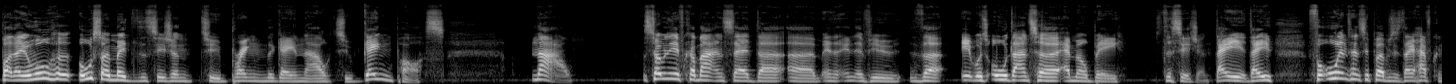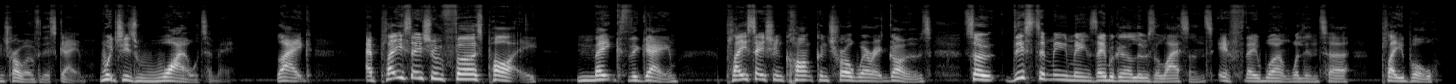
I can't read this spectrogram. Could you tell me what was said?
But they al- also made the decision to bring the game now to Game Pass. Now, Sony have come out and said that um, in an interview that it was all down to MLB's decision. They they for all intents and purposes they have control over this game, which is wild to me. Like a PlayStation first party make the game. PlayStation can't control where it goes. So this to me means they were going to lose the license if they weren't willing to play ball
